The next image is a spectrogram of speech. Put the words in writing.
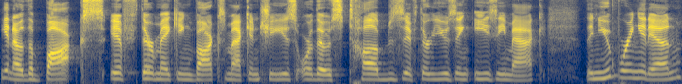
you know, the box if they're making box mac and cheese, or those tubs if they're using Easy Mac, then you bring it in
